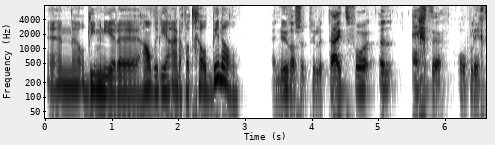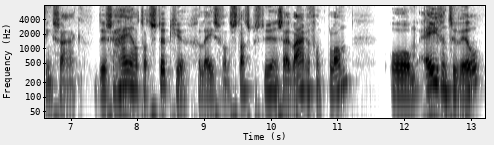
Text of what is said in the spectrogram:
En op die manier haalde hij aardig wat geld binnen al. En nu was het natuurlijk tijd voor een echte oplichtingszaak. Dus hij had dat stukje gelezen van het stadsbestuur en zij waren van plan om eventueel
